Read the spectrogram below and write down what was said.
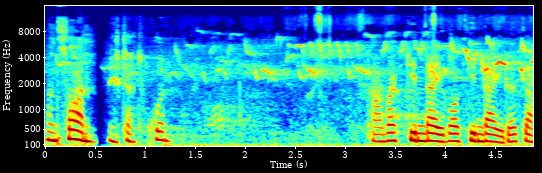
มันซ่อนนี่จ้ะทุกคน ถามว่ากินได้บ่กินได้เด้อจ้ะ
